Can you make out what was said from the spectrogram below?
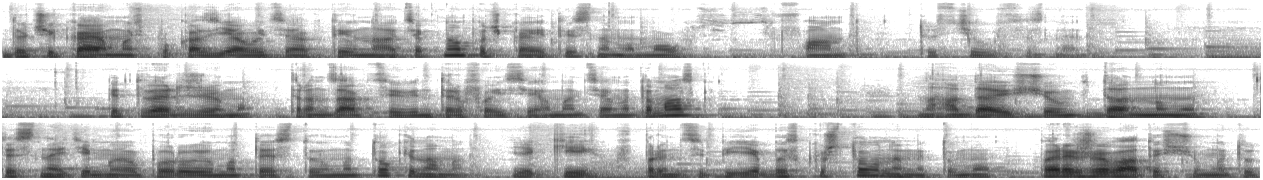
Дочекаємось, поки з'явиться активна ця кнопочка і тиснемо Move Fund to Stylus Testnet. Підтверджуємо транзакцію в інтерфейсі гаманця Metamask. Нагадаю, що в даному тестнеті ми оперуємо тестовими токенами, які в принципі є безкоштовними, тому переживати, що ми тут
